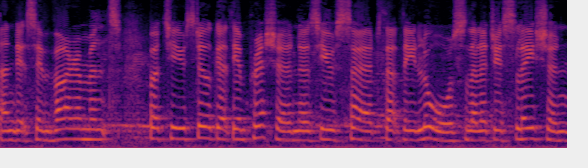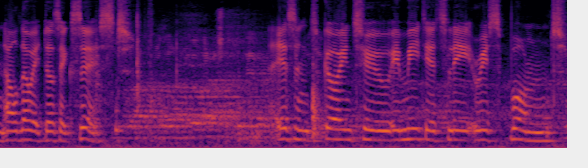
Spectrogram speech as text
and its environment, but you still get the impression, as you said, that the laws, the legislation, although it does exist, isn't going to immediately respond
